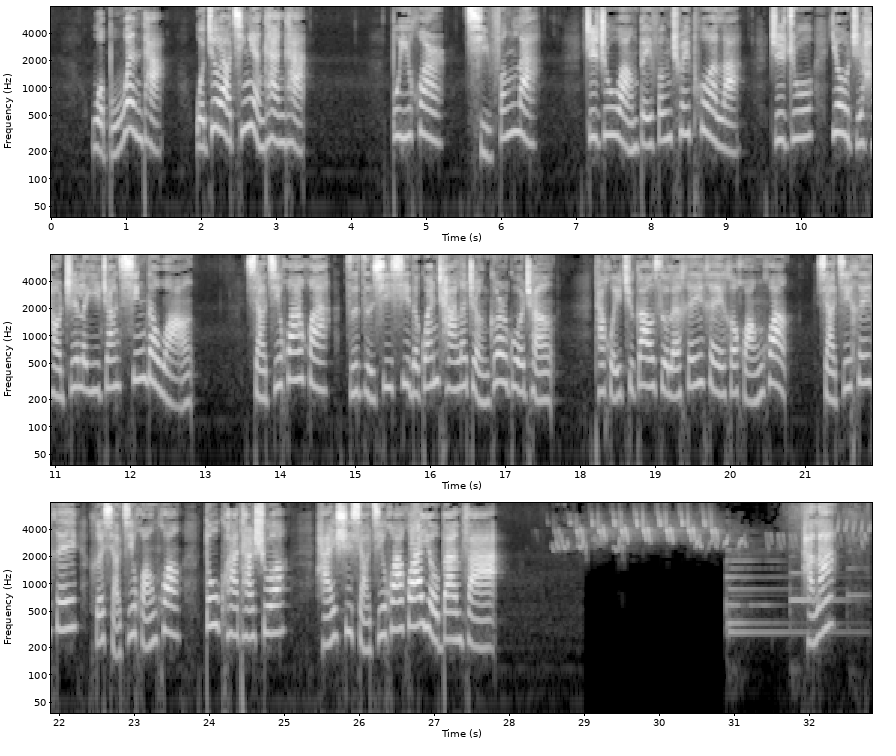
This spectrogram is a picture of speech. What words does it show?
我不问他，我就要亲眼看看。”不一会儿，起风啦，蜘蛛网被风吹破了，蜘蛛又只好织了一张新的网。小鸡花花仔仔细细的观察了整个过程，他回去告诉了黑黑和黄黄。小鸡黑黑和小鸡黄黄都夸他说：“还是小鸡花花有办法。”好啦，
